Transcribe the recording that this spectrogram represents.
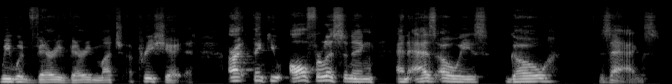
We would very, very much appreciate it. All right. Thank you all for listening. And as always, go Zags.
